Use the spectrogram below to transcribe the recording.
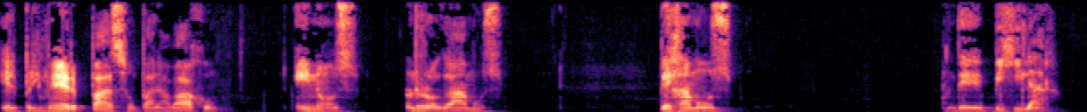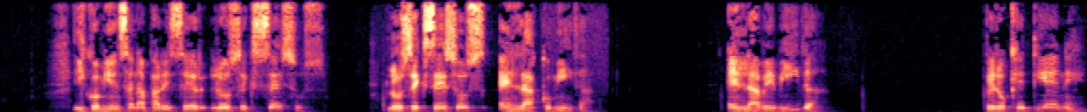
el primer paso para abajo y nos rodamos. Dejamos de vigilar y comienzan a aparecer los excesos, los excesos en la comida, en la bebida. ¿Pero qué tiene?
